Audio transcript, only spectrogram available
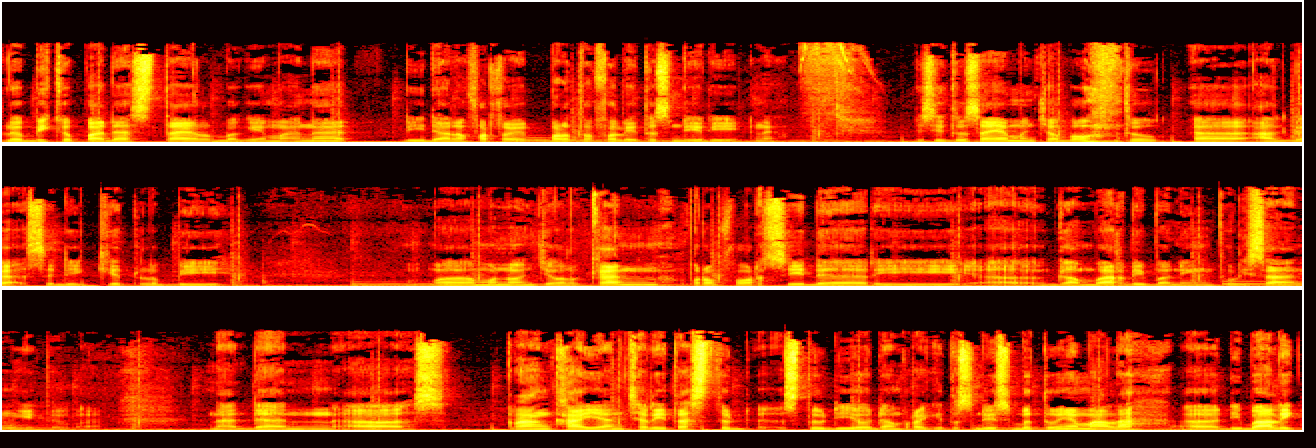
lebih kepada style bagaimana di dalam portofolio itu sendiri. Nah di situ saya mencoba untuk uh, agak sedikit lebih menonjolkan proporsi dari uh, gambar dibanding tulisan gitu pak. Nah dan uh, rangkaian cerita studio dan proyek itu sendiri sebetulnya malah uh, dibalik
